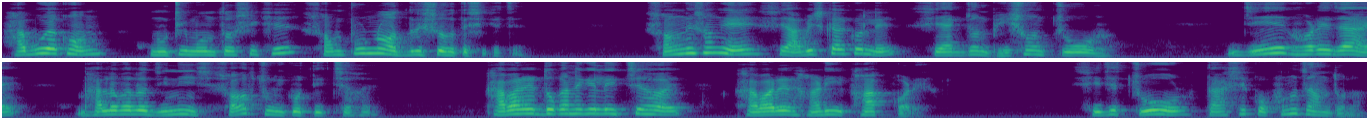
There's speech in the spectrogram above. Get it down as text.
হাবু এখন নুটি মন্ত্র শিখে সম্পূর্ণ অদৃশ্য হতে শিখেছে। সঙ্গে সঙ্গে সে আবিষ্কার করলে সে একজন ভীষণ চোর। যে ঘরে যায়, ভালো ভালো জিনিস সব চুরি করতে ইচ্ছে হয়। খাবারের দোকানে গেলে ইচ্ছে হয় খাবারের হাঁড়ি ফাঁক করে। সে যে চোর, তা সে কখনো জানতো না।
